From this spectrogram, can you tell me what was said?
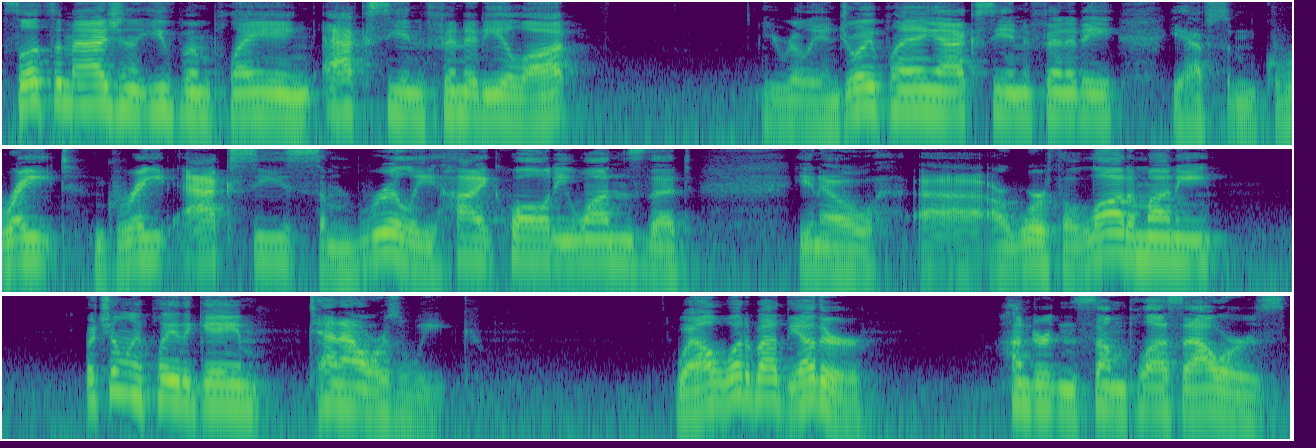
So let's imagine that you've been playing Axie Infinity a lot you really enjoy playing Axie Infinity. You have some great, great Axies, some really high quality ones that, you know, uh, are worth a lot of money, but you only play the game 10 hours a week. Well, what about the other 100 and some plus hours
